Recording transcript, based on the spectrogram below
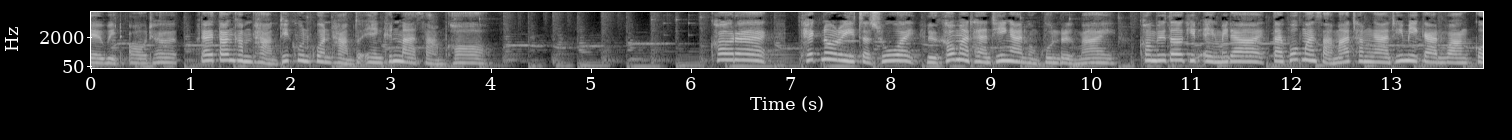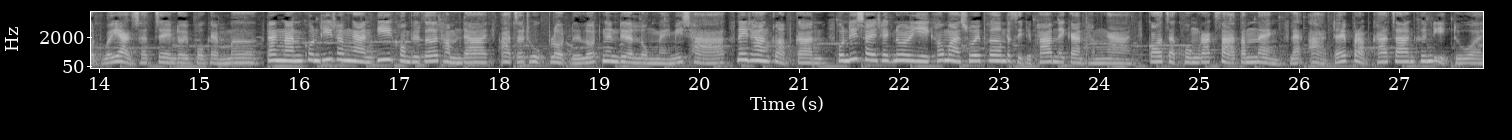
David Autor ได้ตั้งคำถามที่คุณควรถามตัวเองขึ้นมา 3 ข้อ ข้อแรก เทคโนโลยีจะช่วยหรือเข้ามาแทนที่งานของคุณหรือไม่ คอมพิวเตอร์คิดเองไม่ได้ แต่พวกมันสามารถทำงานที่มีการวางกฎไว้อย่างชัดเจนโดยโปรแกรมเมอร์ ดังนั้นคนที่ทำงานที่คอมพิวเตอร์ทำได้ อาจจะถูกปลดหรือลดเงินเดือนลงในไม่ช้า ในทางกลับกัน คนที่ใช้เทคโนโลยีเข้ามาช่วยเพิ่มประสิทธิภาพในการทำงาน ก็จะคงรักษาตำแหน่ง และอาจได้ปรับค่าจ้างขึ้นอีกด้วย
